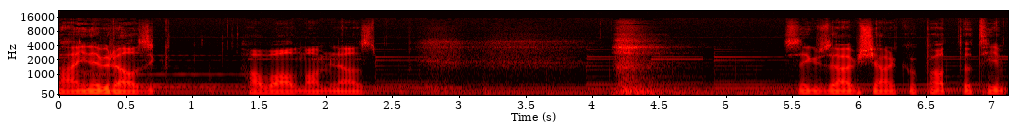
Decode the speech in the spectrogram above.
Ben yine birazcık hava almam lazım. Size güzel bir şarkı patlatayım.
